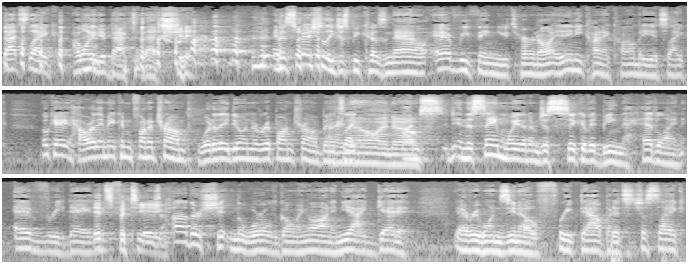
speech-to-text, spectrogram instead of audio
that's like I want to get back to that shit. And especially just because now everything you turn on in any kind of comedy, it's like, okay, how are they making fun of Trump? What are they doing to rip on Trump? And it's I like know, I know. I'm s- in the same way that I'm just sick of it being the headline every day. Like, It's fatigue. There's other shit in the world going on, and yeah, I get it. Everyone's you know freaked out, but it's just like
